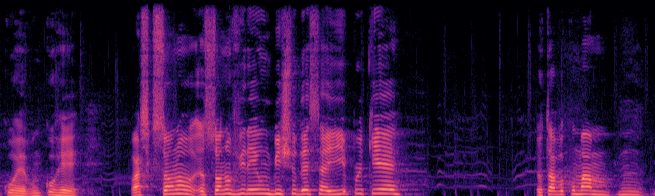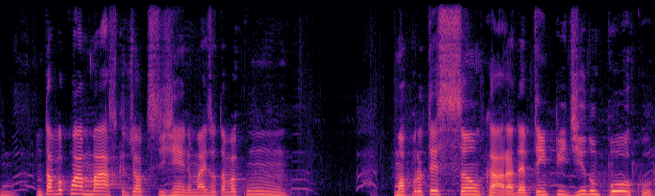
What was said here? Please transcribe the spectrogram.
Vamos correr, vamos correr. Eu acho que só não, eu só não virei um bicho desse aí porque eu tava com uma um, não tava com a máscara de oxigênio, mas eu tava com uma proteção, cara. Deve ter impedido um pouco.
